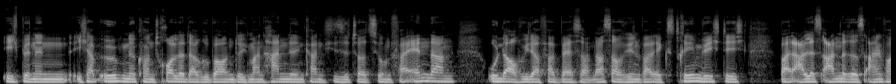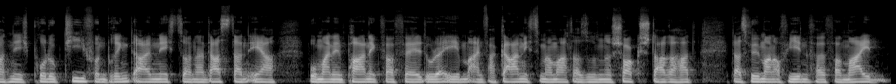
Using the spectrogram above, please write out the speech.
ich bin in, ich habe irgendeine Kontrolle darüber und durch mein Handeln kann ich die Situation verändern und auch wieder verbessern. Das ist auf jeden Fall extrem wichtig, weil alles andere ist einfach nicht produktiv und bringt einem nichts, sondern das dann eher, wo man in Panik verfällt oder eben einfach gar nichts mehr macht, also eine Schockstarre hat. Das will man auf jeden Fall vermeiden.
